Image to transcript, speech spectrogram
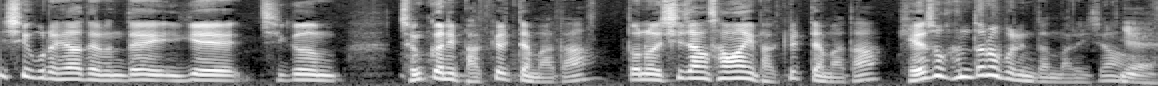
식으로 해야 되는데 이게 지금 정권이 바뀔 때마다 또는 시장 상황이 바뀔 때마다 계속 흔들어 버린단 말이죠. 예.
